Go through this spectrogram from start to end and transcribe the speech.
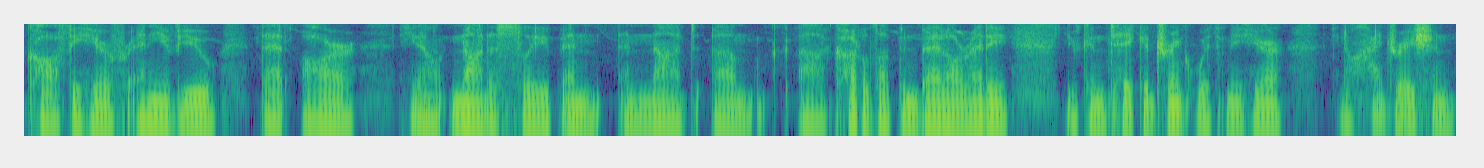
coffee here for any of you that are, you know, not asleep and and not um, uh, cuddled up in bed already. You can take a drink with me here. You know, hydration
